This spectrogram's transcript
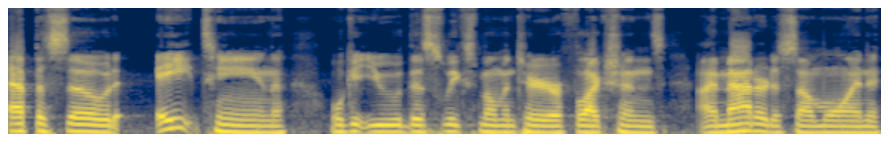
episode 18 will get you this week's momentary reflections. I matter to someone,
